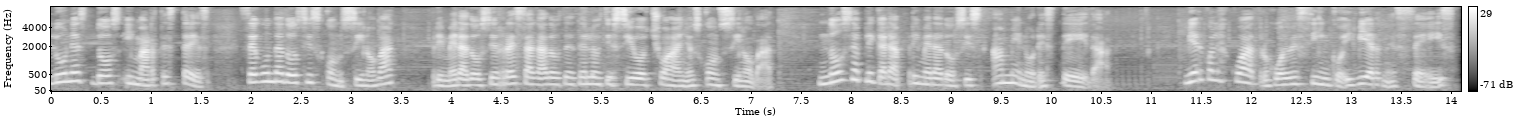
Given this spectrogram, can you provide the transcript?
Lunes 2 y martes 3, segunda dosis con Sinovac, primera dosis rezagados desde los 18 años con Sinovac no se aplicará primera dosis a menores de edad. Miércoles 4, jueves 5 y viernes 6,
